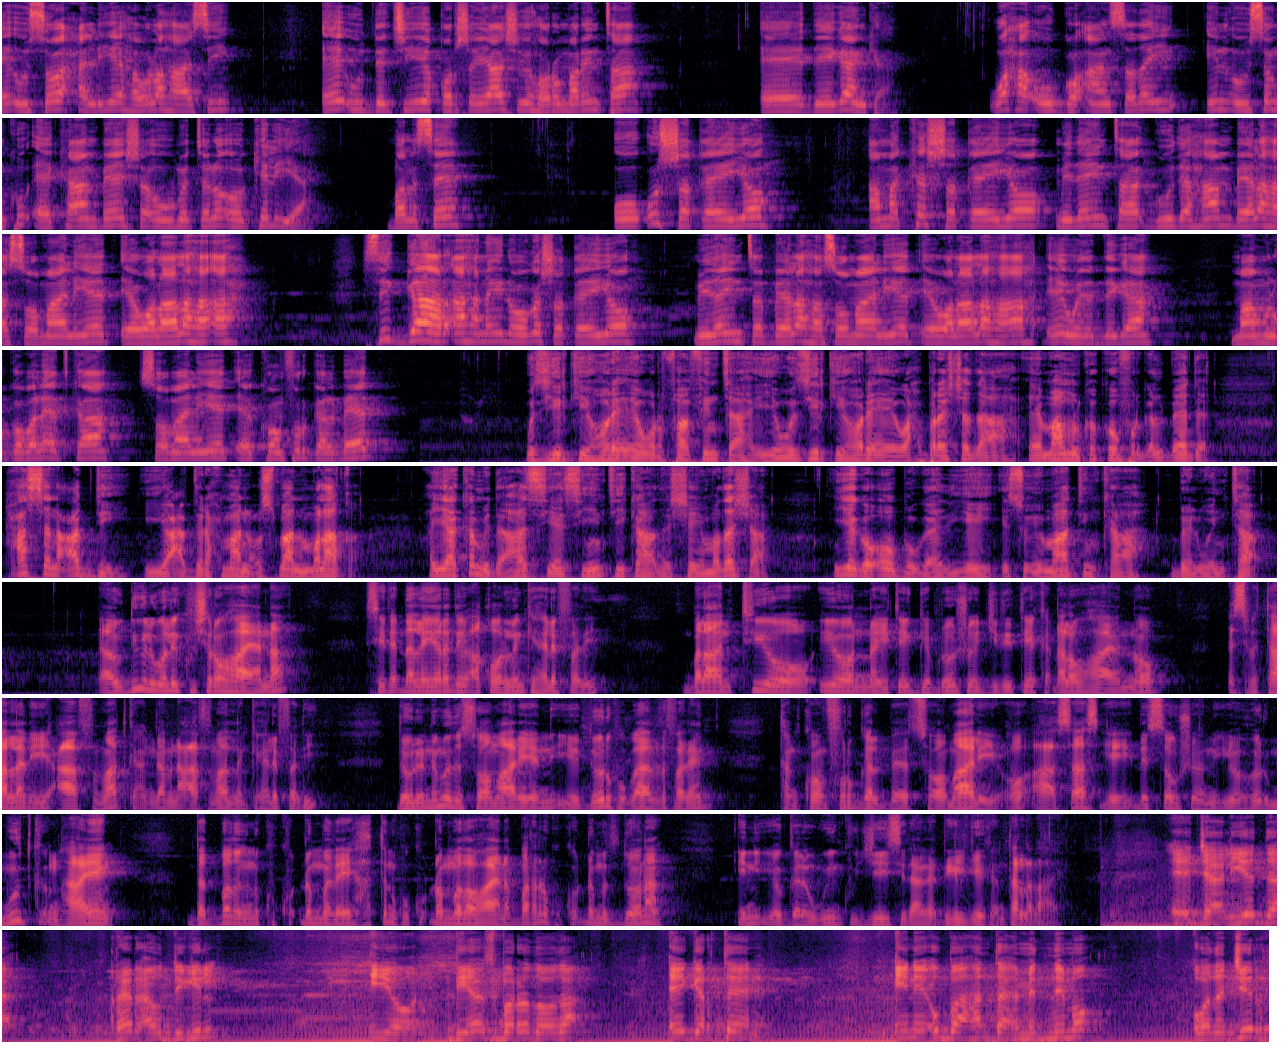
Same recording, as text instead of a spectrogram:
ee uu soo xaliyey howlahaasi ee uu dejiyey qorshayaashii horumarinta ee deegaanka. Waxa uu go'aansaday in uusan ku ekaan beesha uu matalo oo keliya balse uu u shaqeeyo ama ka shaqeeyo mideynta guud ahaan beelaha soomaaliyeed ee walaalaha ah si gaar ahna inooga shaqeeyo mideynta beelaha soomaaliyeed ee walaalaha ah ee wadadega maamul goboleedka soomaaliyeed ee koonfur galbeed. Wasiirkii hore ee warfaafinta iyo wasiirkii hore ee waxbarashada ee maamulka koonfur galbeed xasan cabdi iyo cabdiraxmaan cusmaan malaaq ayaa ka mid ahaa siyaasiyiintii ka hadashay madasha iyaga oo bogaadiyey isu imaatinka beelweynta awdigil wali ku shiro hayana sida dhallinyaradii aqoonlanka hela fadi balantiyo iyo naytay gabroosho jiditay ka dhalo hayano cisbitaalada iyo caafimaadka angabna caafimaadlanka hela fadi dowladnimada soomaaliyeedna iyo doorku gaadla fadeen tan koonfur galbeed soomaaliya oo aasaas iyo dhisawshan iyo hormuudka haayeen dad badanna hatan kuku dhamado hayana barar kuku dhamadi doonaan in iyo galanweynku jeysidaanga digilgeeka inta ladahay jaaliyadda reer awdigil iyo diyaasbaradooda ay garteen inay u baahan tahay midnimo wadajir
